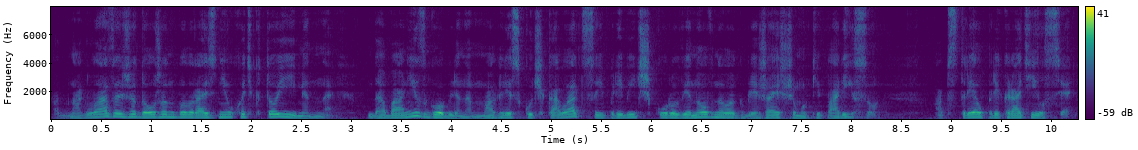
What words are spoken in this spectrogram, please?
Одноглазый же должен был разнюхать, кто именно, дабы они с гоблином могли скучковаться и прибить шкуру виновного к ближайшему кипарису. Обстрел прекратился —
